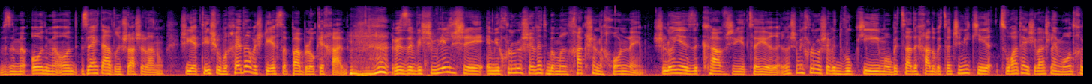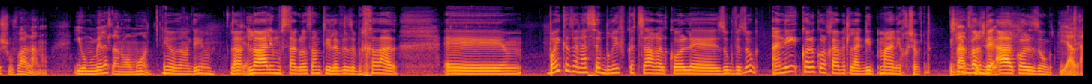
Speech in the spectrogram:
וזה מאוד מאוד, זו הייתה הדרישה שלנו, שיהיה טישו בחדר ושתהיה ספה בלוק אחד. וזה בשביל שהם יוכלו לשבת במרחק שנכון להם, שלא יהיה איזה קו שיצייר, אלא שהם יוכלו לשבת דבוקים, או בצד אחד או בצד שני, כי צורת הישיבה שלהם מאוד חשובה לנו. היא אומרת לנו המון. יואו, זה מדהים. לא, כן. לא, לא היה לי מושג, לא שמתי לב לזה בכלל. בואי כזה נעשה בריף קצר על כל uh, זוג וזוג. אני קודם כל חייבת להגיד מה אני חושבת. יש לי כבר דעה על כל זוג. יאללה.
